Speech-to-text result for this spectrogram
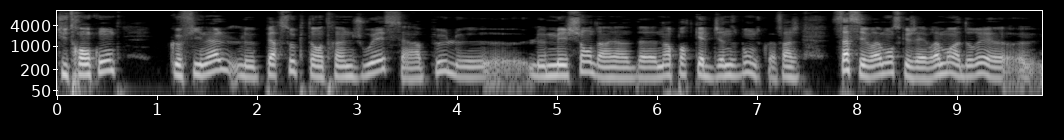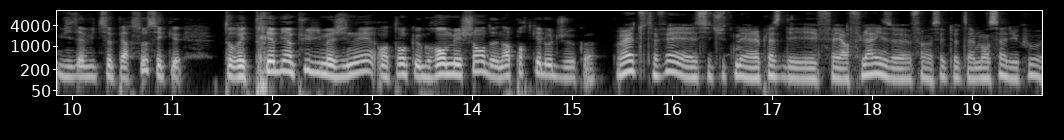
Tu te rends compte qu'au final, le perso que t'es en train de jouer, c'est un peu le le méchant d'un n'importe quel James Bond, quoi. Enfin, ça c'est vraiment ce que j'avais vraiment adoré euh, vis à -vis de ce perso, c'est que t'aurais très bien pu l'imaginer en tant que grand méchant de n'importe quel autre jeu, quoi. Ouais, tout à fait. Si tu te mets à la place des Fireflies, euh, enfin, c'est totalement ça, du coup.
